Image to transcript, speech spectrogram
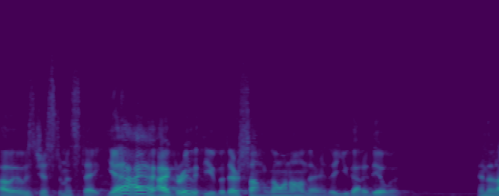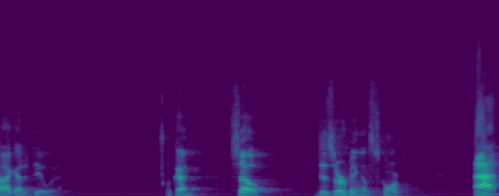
Oh, it was just a mistake. Yeah, I, I agree with you, but there's something going on there that you got to deal with and that I got to deal with. Okay? So, deserving of scorn. At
